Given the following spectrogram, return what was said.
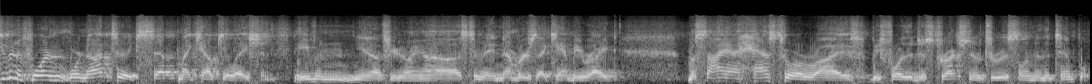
Even if one were not to accept my calculation, even you know if you're going, oh, it's too many numbers, that can't be right. Messiah has to arrive before the destruction of Jerusalem and the temple.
